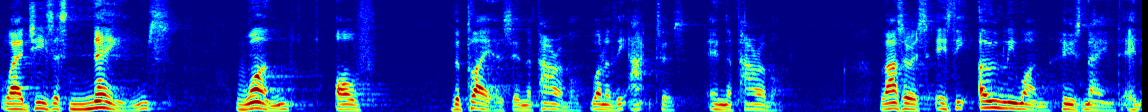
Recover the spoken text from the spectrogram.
where Jesus names one of the players in the parable, one of the actors in the parable. Lazarus is the only one who's named in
